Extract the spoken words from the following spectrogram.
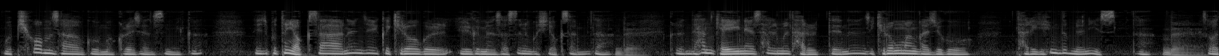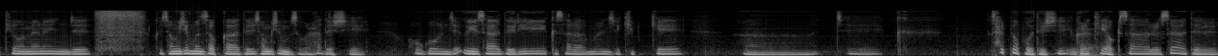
뭐 피검사하고 뭐 그러지 않습니까? 이제 보통 역사는 이제 그 기록을 읽으면서 쓰는 것이 역사입니다. 네. 그런데 한 개인의 삶을 다룰 때는 이제 기록만 가지고 다루기 힘든 면이 있습니다. 네. 그래서 어떻게 보면은 이제 그 정신 분석가들이 정신 분석을 하듯이 혹은 이제 의사들이 그 사람을 이제 깊게 어 이제 그 살펴보듯이 네. 그렇게 역사를 써야 될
